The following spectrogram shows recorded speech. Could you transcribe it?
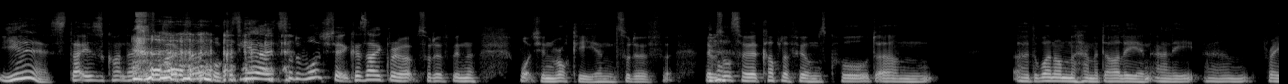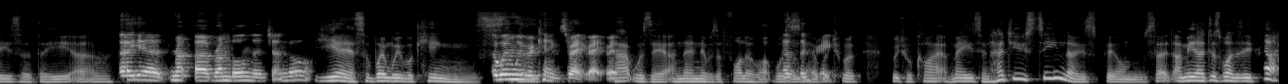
Yes, that is quite that is quite a because yeah, I sort of watched it because I grew up sort of in the watching Rocky and sort of there was also a couple of films called um uh, the one on Muhammad Ali and Ali um, Frazier, the uh, oh yeah, uh, Rumble in the Jungle. Yeah, so when we were kings. Oh, when we were kings, right, right, right. That was it, and then there was a follow up, wasn't there, great. which were which were quite amazing. Had you seen those films? I mean, I just wondered if no.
